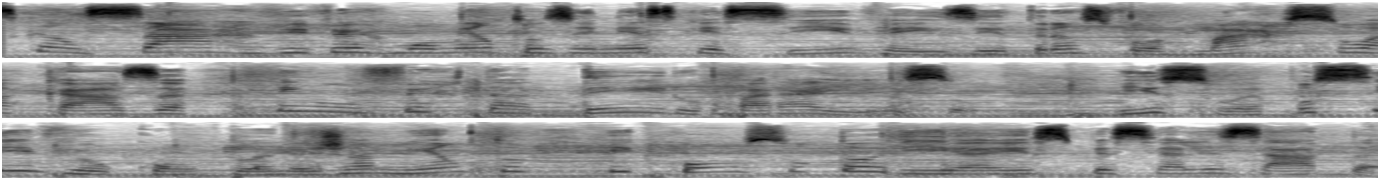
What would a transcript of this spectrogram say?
Descansar, viver momentos inesquecíveis e transformar sua casa em um verdadeiro paraíso. Isso é possível com planejamento e consultoria especializada.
